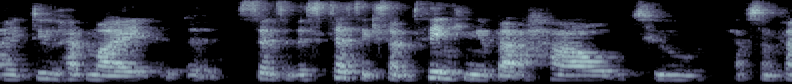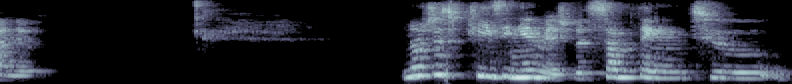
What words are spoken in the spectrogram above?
I do have my sense of aesthetics. I'm thinking about how to have some kind of not just pleasing image, but something to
